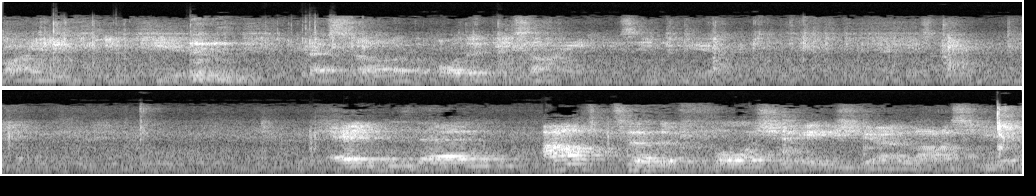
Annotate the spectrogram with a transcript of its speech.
find it in here. That's uh, all the design is in here. And then after the FOSSASIA last year,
